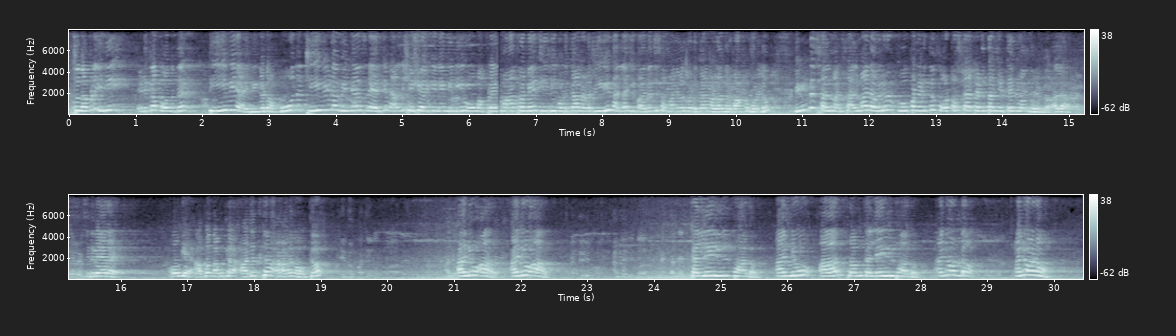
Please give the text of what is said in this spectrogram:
സോ നമ്മൾ ഇനി എടുക്കാൻ പോകുന്നത് ടി വി ആയിരിക്കും കേട്ടോ. മൂന്ന് ടി വിയുടെ വിന്നേഴ്സിനെ ആയിരിക്കും അതിനുശേഷം ആയിരിക്കും ഇനി മിനി ഹോം അപ്ലൈ മാത്രമേ ടി വി കൊടുക്കാനുള്ള. ടി വി നല്ല ഈ പതിനഞ്ച് സമ്മാനങ്ങൾ കൊടുക്കാനുള്ള നിർവാഹമുള്ളൂ. വീണ്ടും സൽമാൻ. സൽമാൻ ഒരു കൂപ്പൺ എടുത്ത് ഫോട്ടോ സ്റ്റാറ്റ് എടുത്താൽ ഇട്ടേക്കുമെന്ന് തോന്നുന്നു. അല്ല ഇത് വേറെ. ഓക്കെ അപ്പൊ നമുക്ക് അടുത്ത ആളെ നോക്കാം. അനു ആർ. അനു ആർ. കല്ലേലിൽ ഭാഗം. അനു ആർ ഫ്രം കല്ലേലിൽ ഭാഗം. അനു ഉണ്ടോ? അനു ആണോ?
